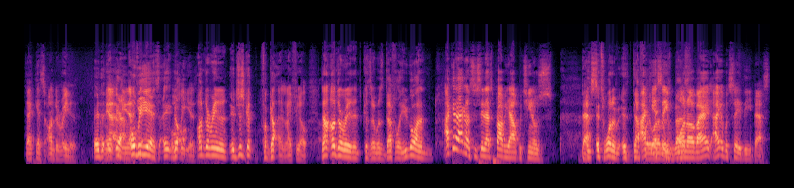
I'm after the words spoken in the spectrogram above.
that gets underrated. It, I mean, I- I yeah, mean, over it. years, it- Over no, years. underrated. It just got forgotten. I feel not underrated because it was definitely you go on. I could honestly say that's probably Al Pacino's best. It's one of it's definitely I can't of say one of. I I would say the best.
